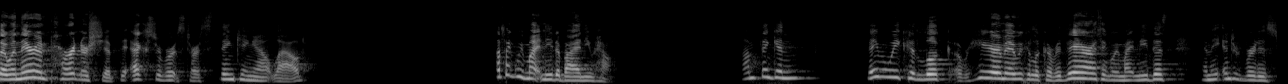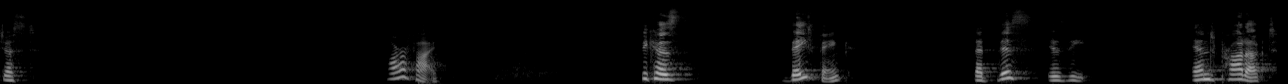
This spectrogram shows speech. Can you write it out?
So when they're in partnership, the extrovert starts thinking out loud I think we might need to buy a new house. I'm thinking maybe we could look over here, maybe we could look over there. I think we might need this. And the introvert is just horrified because they think that this is the end product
